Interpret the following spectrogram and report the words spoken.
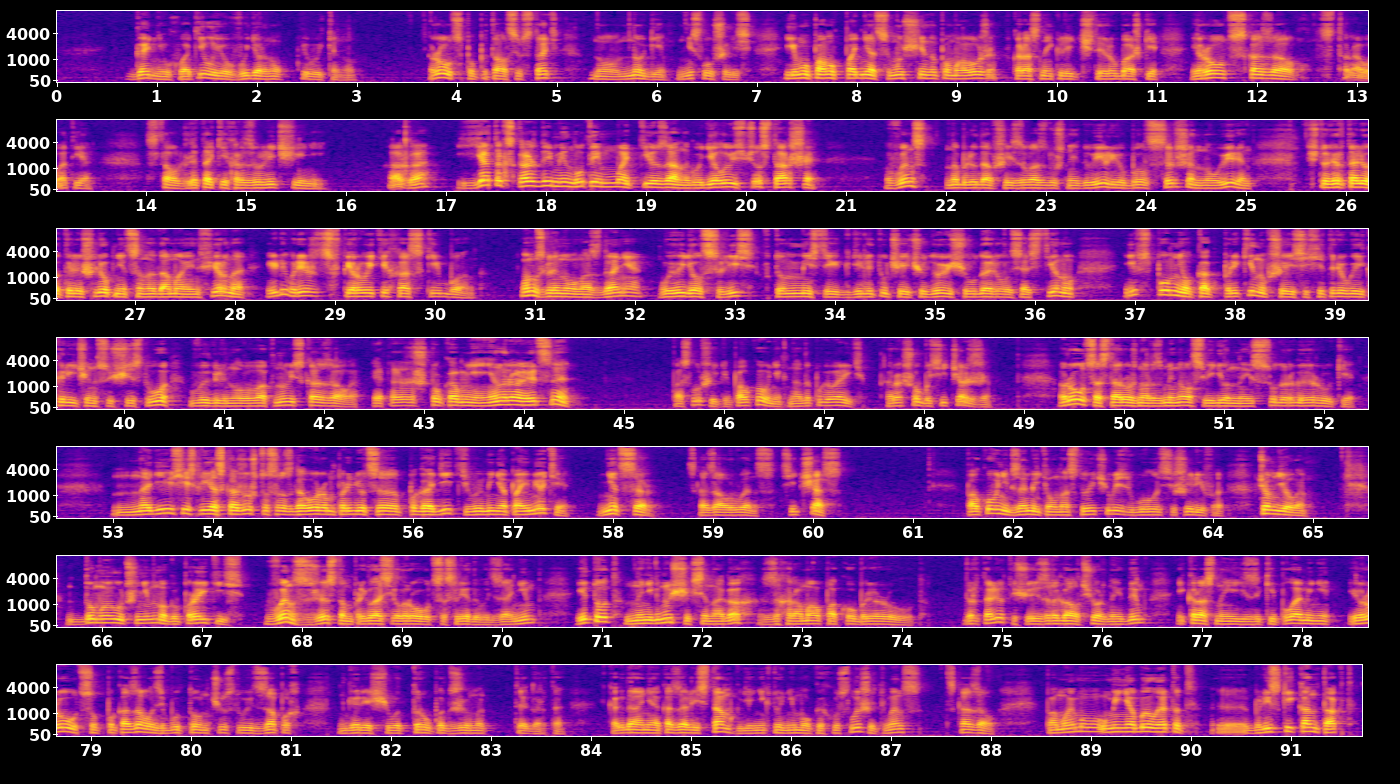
Ганни ухватил ее, выдернул и выкинул. Роудс попытался встать, но ноги не слушались. Ему помог подняться мужчина помоложе, в красной клетчатой рубашке, и Роудс сказал, «Староват я стал для таких развлечений». «Ага, я так с каждой минутой, мать ее, за ногу делаюсь все старше». Венс, наблюдавший за воздушной дуэлью, был совершенно уверен, что вертолет или шлепнется на дома Инферно, или врежется в первый техасский банк. Он взглянул на здание, увидел слизь, том месте, где летучее чудовище ударилось о стену, и вспомнил, как прикинувшееся хитрюгой кричем существо выглянуло в окно и сказала, «Эта штука мне не нравится». «Послушайте, полковник, надо поговорить. Хорошо бы сейчас же». Роудс осторожно разминал сведенные с судорогой руки. «Надеюсь, если я скажу, что с разговором придется погодить, вы меня поймете?» «Нет, сэр», – сказал Венс. «Сейчас». Полковник заметил настойчивость в голосе шерифа. «В чем дело?» «Думаю, лучше немного пройтись». Венс жестом пригласил Роудса следовать за ним, и тот на негнущихся ногах захромал по Кобре Роуд. Вертолет еще изрыгал черный дым и красные языки пламени, и Роудсу показалось, будто он чувствует запах горящего трупа Джима Тегарта. Когда они оказались там, где никто не мог их услышать, Венс сказал – по-моему, у меня был этот э, близкий контакт.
